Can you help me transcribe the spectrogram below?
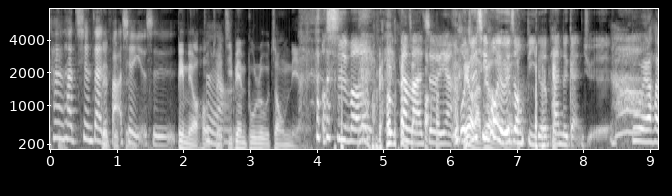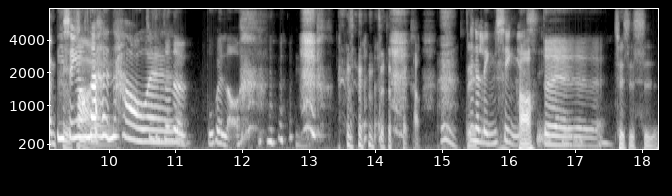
看他现在的发线也是并没有后退，啊、即便步入中年。哦、是吗？干嘛这样？我觉得清风有一种彼得潘的感觉。对啊，很你形容的很好哎，真的不会老。真的很好，那个灵性也是，对对对，确实是。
